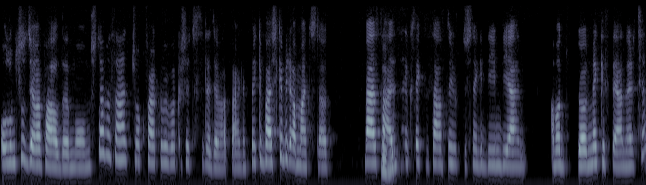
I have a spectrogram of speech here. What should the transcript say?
Olumsuz cevap aldığım olmuştu ama sen çok farklı bir bakış açısıyla cevap verdin. Peki başka bir amaçla ben sadece hı hı. yüksek lisansla yurt dışına gideyim diyen ama dönmek isteyenler için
